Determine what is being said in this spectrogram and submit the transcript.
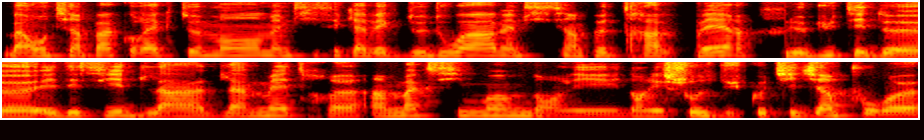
bah on tient pas correctement, même si c'est qu'avec deux doigts, même si c'est un peu de travers. Le but est de d'essayer de la de la mettre euh, un maximum dans les dans les choses du quotidien pour euh,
